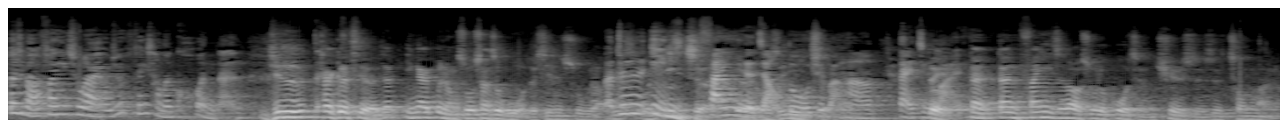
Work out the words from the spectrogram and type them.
那就把它翻译出来，我觉得非常的困难。其实太客气了，这应该不能说算是我的新书了，就是译者翻译的角度去把它带进来。但但翻译这套书的过程，确实是充满了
